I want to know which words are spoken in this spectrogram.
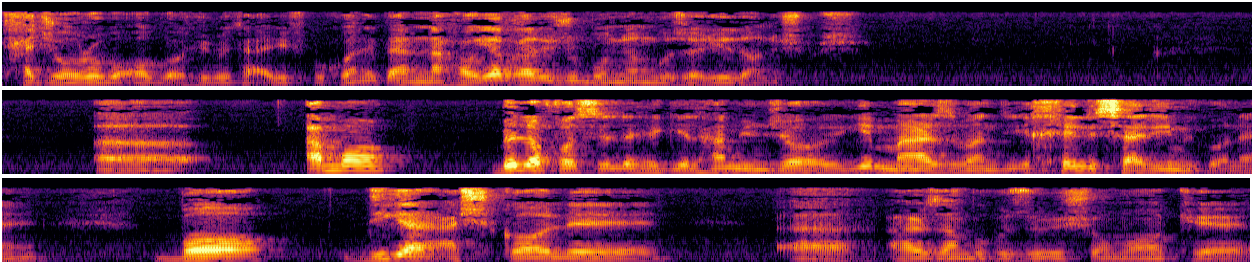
تجارب آگاهی رو تعریف بکنه در نهایت قرار جو بنیانگذاری دانش باشه. اما بلافاصله هگل همینجا یه مرزبندی خیلی سریع می‌کنه با دیگر اشکال ارزم به حضور شما که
